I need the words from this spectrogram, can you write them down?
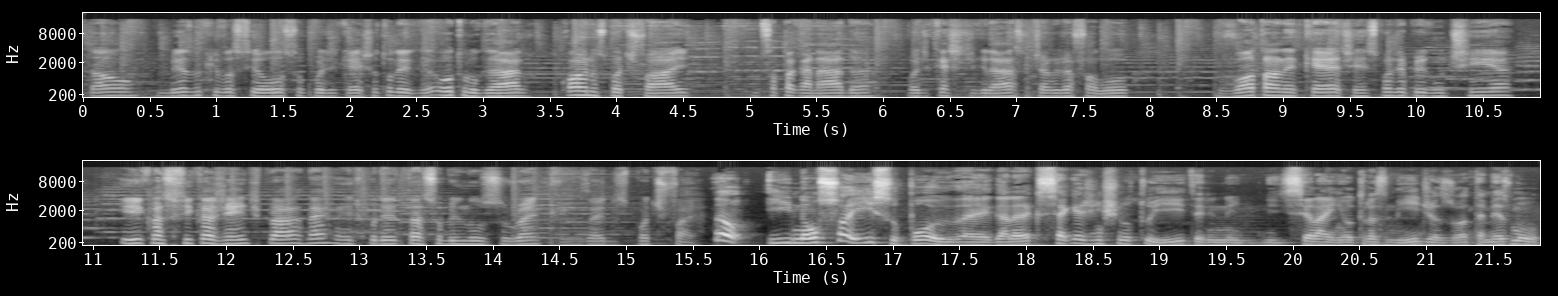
Então, mesmo que você ouça o podcast em outro, outro lugar, corre no Spotify, não precisa pagar nada, podcast de graça, o Thiago já falou. Volta lá na enquete, responde a perguntinha e classifica a gente pra né, a gente poder estar subindo nos rankings aí do Spotify. Não, e não só isso, pô, é, galera que segue a gente no Twitter, e, e, sei lá, em outras mídias, ou até mesmo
